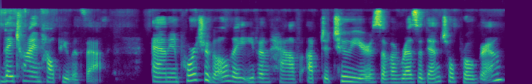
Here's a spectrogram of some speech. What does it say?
they try and help you with that. And in Portugal, they even have up to two years of a residential program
